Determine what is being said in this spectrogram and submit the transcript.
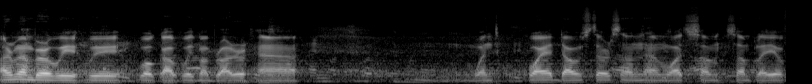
I remember we we woke up with my brother, uh, went quiet downstairs and, and watched some some play of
